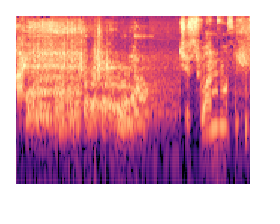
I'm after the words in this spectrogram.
I just one more thing.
